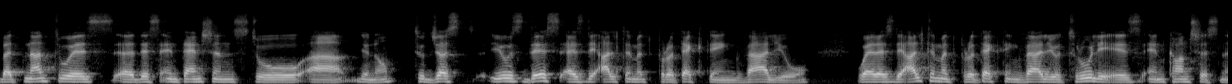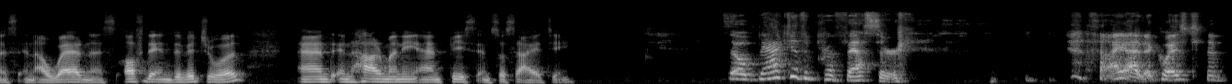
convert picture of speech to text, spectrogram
but not with uh, this intentions to, uh, you know, to just use this as the ultimate protecting value, whereas the ultimate protecting value truly is in consciousness and awareness of the individual and in harmony and peace in society. So, back to the professor. I had a question.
